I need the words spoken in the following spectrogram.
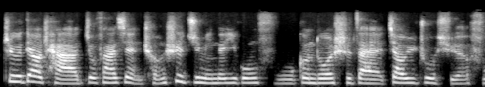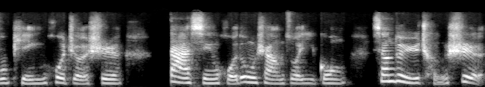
这个调查就发现，城市居民的义工服务更多是在教育助学、扶贫或者是大型活动上做义工，相对于城市，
